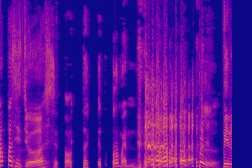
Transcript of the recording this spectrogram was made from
apa sih, Jos? Setotek itu permen. Pil. Pil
